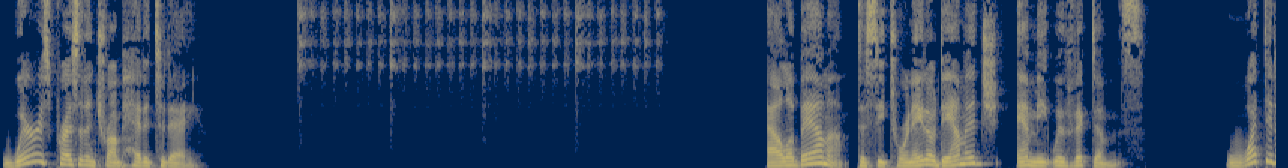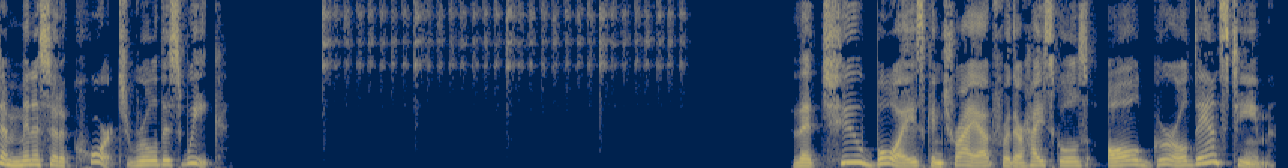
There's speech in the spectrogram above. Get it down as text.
Where is President Trump headed today? Alabama to see tornado damage and meet with victims. What did a Minnesota court rule this week? That two boys can try out for their high school's all girl dance team.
